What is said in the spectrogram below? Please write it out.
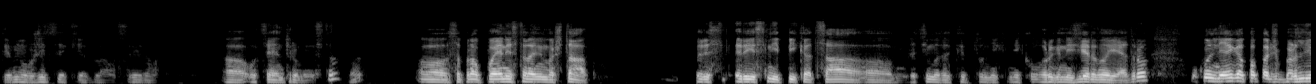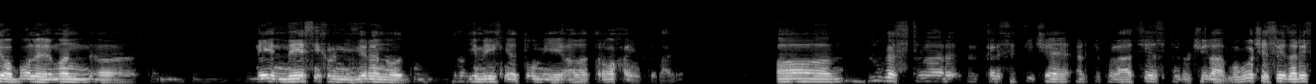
te množice, ki je bila v sredo uh, v centru mesta. Uh, se pravi, po eni strani imaš ta res, resni pikaca, uh, recimo, da je to nek, neko organizirano jedro, okoli njega pa pač brlijo bolj ali manj uh, nesinhronizirano. Ne Drugi mehki atomi, ala troha, in tako dalje druga stvar, kar se tiče artikulacije sporočila, mogoče seveda res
